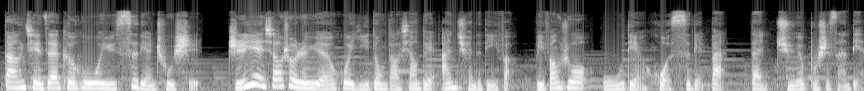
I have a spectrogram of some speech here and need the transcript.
当潜在客户位于四点处时，职业销售人员会移动到相对安全的地方，比方说五点或四点半，但绝不是三点。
